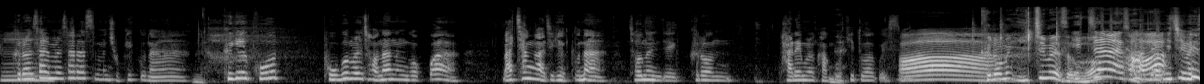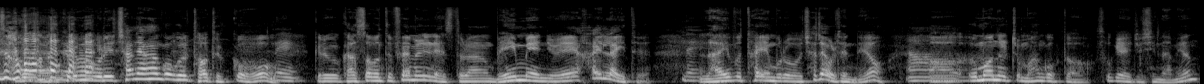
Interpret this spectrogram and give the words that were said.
음. 그런 삶을 살았으면 좋겠구나. 그게 곧 복음을 전하는 것과 마찬가지겠구나. 저는 이제 그런 바램을 갖고 네. 기도하고 있습니다. 아. 그러면 이쯤에서 이쯤에서. 아, 네, 이쯤에서. 네, 그러면 우리 찬양 한 곡을 더 듣고 네. 그리고 갓서번트 패밀리 레스토랑 메인 메뉴의 하이라이트 네. 라이브 타임으로 찾아올 텐데요. 아. 어, 음원을 좀 한 곡 더 소개해 주신다면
